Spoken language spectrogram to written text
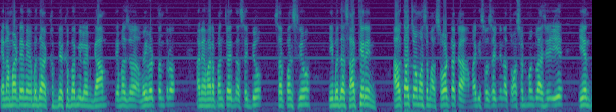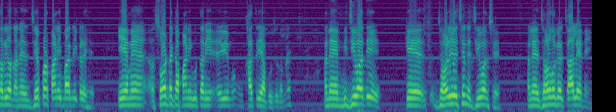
એના માટે અમે બધા ખભે ખભા મિલો ગામ તેમજ વહીવટતંત્ર અને અમારા પંચાયતના સભ્યો, સરપંચશ્રીઓ એ બધા સાથે રહીને આવતા ચોમાસામાં સો ટકા અમારી સોસાયટીના ચોસઠ બંગલા છે એ એ અંતર્ગત અને જે પણ પાણી બહાર નીકળે છે એ અમે સો ટકા પાણી ઉતારી એવી ખાતરી આપું છું તમને. અને બીજી વાત એ કે જળ એ છે ને જીવન છે. અને જળ વગર ચાલે નહીં.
